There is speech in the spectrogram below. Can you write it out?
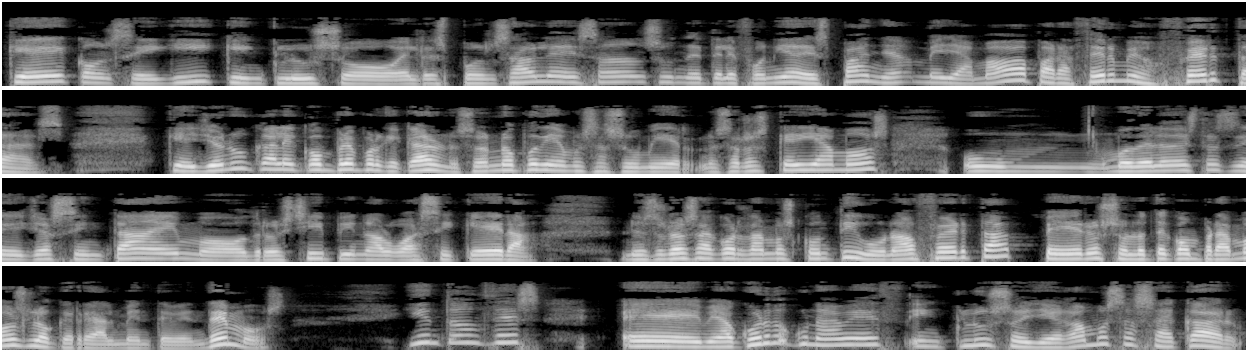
que conseguí que incluso el responsable de Samsung de telefonía de España me llamaba para hacerme ofertas, que yo nunca le compré porque claro, nosotros no podíamos asumir, nosotros queríamos un modelo de estos de Just in Time o Dropshipping o algo así que era, nosotros acordamos contigo una oferta, pero solo te compramos lo que realmente vendemos. Y entonces, eh, me acuerdo que una vez incluso llegamos a sacar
